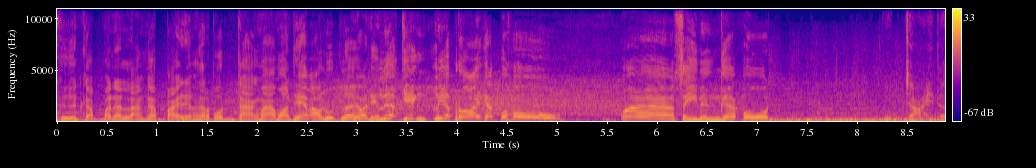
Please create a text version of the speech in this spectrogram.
คืนกลับมาด้านหลังครับไปในพัทรพลทางมาอมรเทพเอาหลุดเลยวันนี้เลือกยิงเรียบร้อยครับโอ้โหว่าสี่หนึ่งครับโอ้ดูจ่ายแต่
